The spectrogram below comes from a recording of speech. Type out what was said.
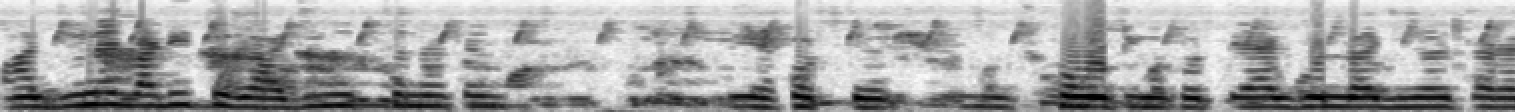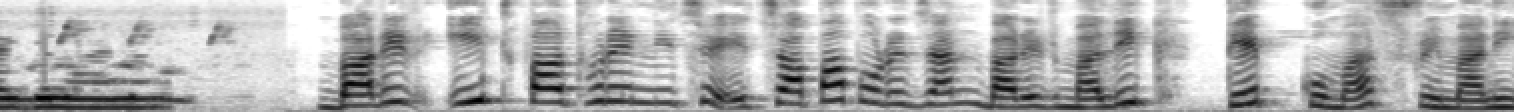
পাঁচজনের বাড়ি তো রাজি হচ্ছে না কেউ ইয়ে করতে প্রমোটিং করতে, একজন রাজি হয়, তার একজন হয় না। বাড়ির ইট পাথরের নিচে চাপা পড়ে যান বাড়ির মালিক দেবকুমার শ্রীমানি।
